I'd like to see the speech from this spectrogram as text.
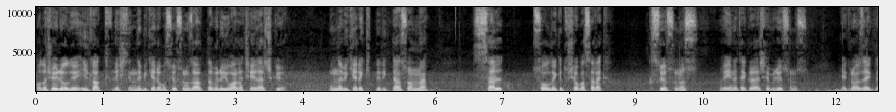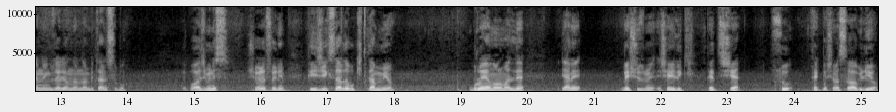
O da şöyle oluyor. İlk aktifleştiğinde bir kere basıyorsunuz altta böyle yuvarlak şeyler çıkıyor. Bunu da bir kere kilitledikten sonra sel soldaki tuşa basarak kısıyorsunuz ve yine tekrar açabiliyorsunuz. Ekran özelliklerinin en güzel yanlarından bir tanesi bu. Depo hacminiz şöyle söyleyeyim. PGX'lerde bu kilitlenmiyor. Buraya normalde yani 500 mi- şeylik pet şişe su tek başına sığabiliyor.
